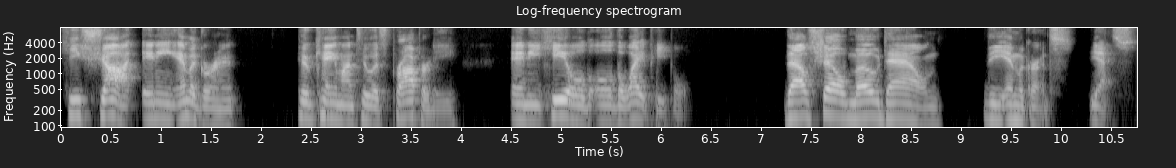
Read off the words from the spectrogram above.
He shot any immigrant who came onto his property and he healed all the white people. Thou shall mow down the immigrants. Yes.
